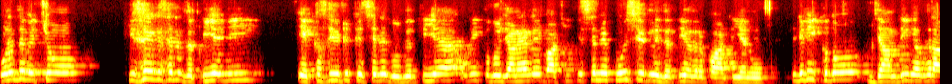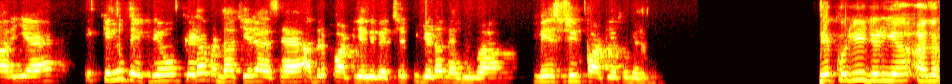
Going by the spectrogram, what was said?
ਉਹਨਾਂ ਦੇ ਵਿੱਚੋਂ ਕਿਸੇ ਕਿਸੇ ਨੇ ਦਿੱਤੀ ਹੈ ਜੀ ਇੱਕ ਸੀਟ ਕਿਸੇ ਨੇ ਦੋ ਦਿੱਤੀ ਹੈ ਉਹ ਵੀ ਇੱਕ ਦੋ ਜਣਿਆਂ ਨੇ ਬਾਕੀ ਕਿਸੇ ਨੇ ਕੋਈ ਸੀਟ ਨਹੀਂ ਦਿੱਤੀ ਅਦਰ ਪਾਰਟੀਆਂ ਨੂੰ। ਤੇ ਜਿਹੜੀ ਇੱਕ ਦੋ ਜਾਂਦੀ ਨਜ਼ਰ ਆ ਰਹੀ ਹੈ ਇਹ ਕਿਹਨੂੰ ਦੇਖਦੇ ਹੋ? ਕਿਹੜਾ ਵੱਡਾ ਚਿਹਰਾ ਐਸਾ ਹੈ ਅਦਰ ਪਾਰਟੀਆਂ ਦੇ ਵਿੱਚ ਕਿ ਜਿਹੜਾ ਲੈ ਜਾਊਗਾ ਮੇਨ ਸਟ੍ਰੀਮ ਪਾਰਟੀਆਂ ਤੋਂ ਬਿਨਾਂ? ਦੇਖੋ ਜੀ ਜਿਹੜੀਆਂ ਅਦਰ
